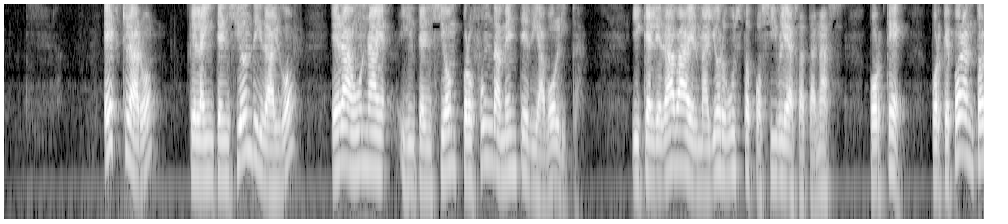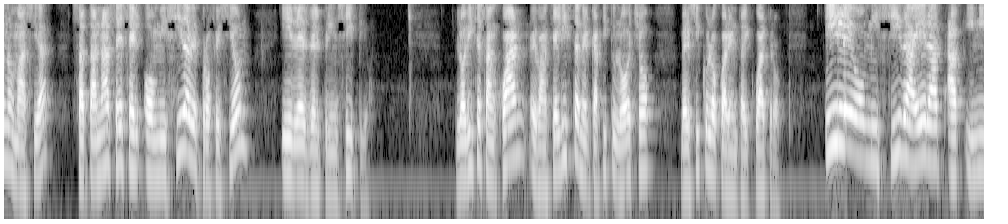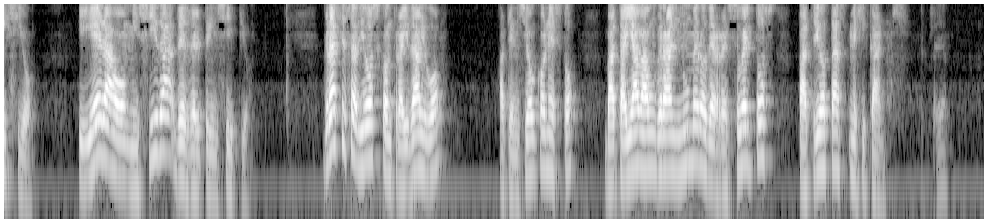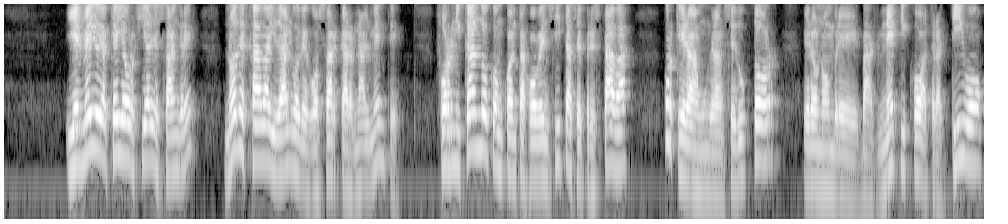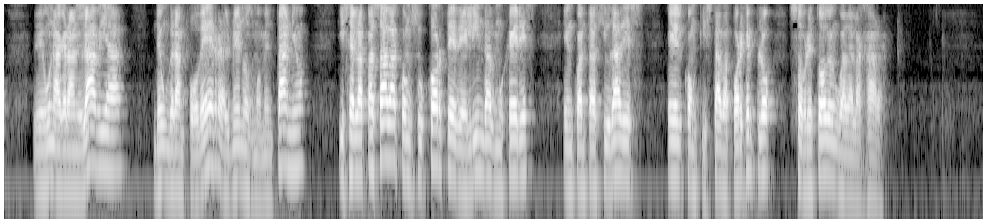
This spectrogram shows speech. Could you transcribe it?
Es claro que la intención de Hidalgo era una intención profundamente diabólica y que le daba el mayor gusto posible a Satanás. ¿Por qué? Porque por antonomasia Satanás es el homicida de profesión y desde el principio. Lo dice San Juan, evangelista, en el capítulo 8, versículo 44. Y le homicida era ab inicio, y era homicida desde el principio. Gracias a Dios contra Hidalgo, atención con esto, batallaba un gran número de resueltos patriotas mexicanos. Y en medio de aquella orgía de sangre, no dejaba Hidalgo de gozar carnalmente, fornicando con cuanta jovencita se prestaba, porque era un gran seductor, era un hombre magnético, atractivo, de una gran labia, de un gran poder, al menos momentáneo, y se la pasaba con su corte de lindas mujeres en cuantas ciudades él conquistaba, por ejemplo, sobre todo en Guadalajara.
